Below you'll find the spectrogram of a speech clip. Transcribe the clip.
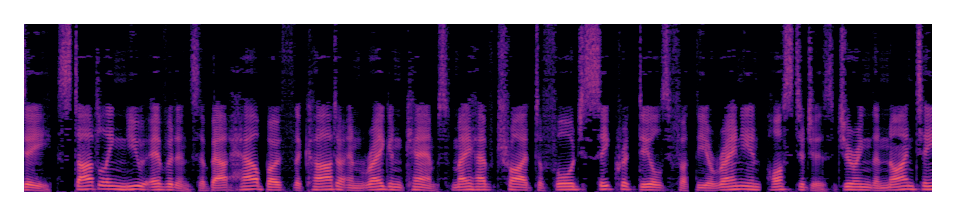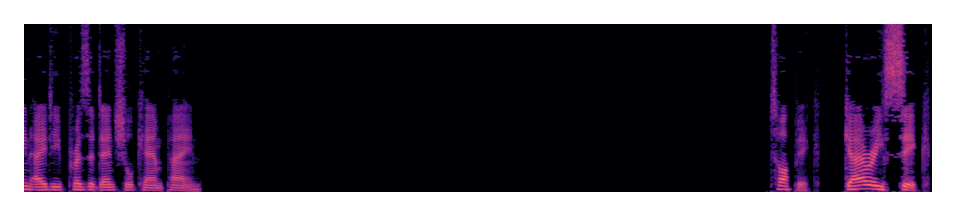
D startling new evidence about how both the Carter and Reagan camps may have tried to forge secret deals for the Iranian hostages during the 1980 presidential campaign. Gary Sick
